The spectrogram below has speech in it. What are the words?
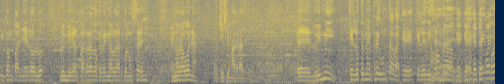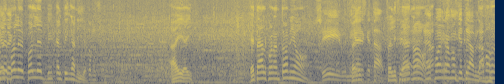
mi compañero Luis Miguel Parrado que venga a hablar con usted. Enhorabuena. Muchísimas gracias. Eh, Luismi, ¿qué es lo que me preguntaba? Que, le dije? hombre, que, te, ponle, ponle, el, pinganillo. Ahí, ahí. ¿Qué tal, Juan Antonio? Sí, Miguel, ¿qué tal? Felicidades, no. Es Juan Ramón quien te habla. Estamos,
